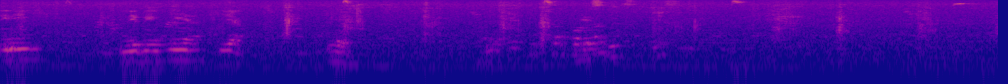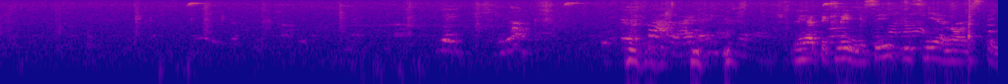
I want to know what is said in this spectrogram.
cleaning, living here. Yeah. Yeah. Yes, yes, yes. They have to clean. You see, this here not dusty.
